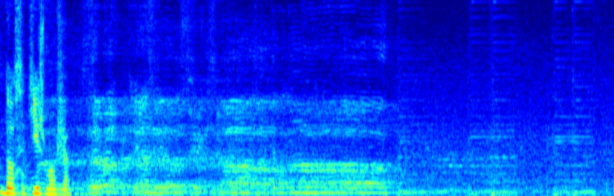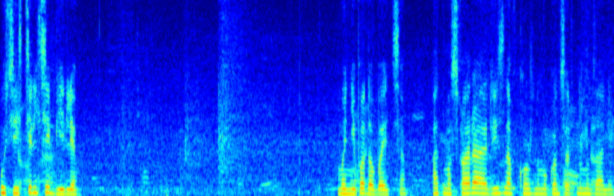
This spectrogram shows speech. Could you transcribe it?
Досить їжмо вже. Усі стільці білі. Мені подобається. Атмосфера різна в кожному концертному залі.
